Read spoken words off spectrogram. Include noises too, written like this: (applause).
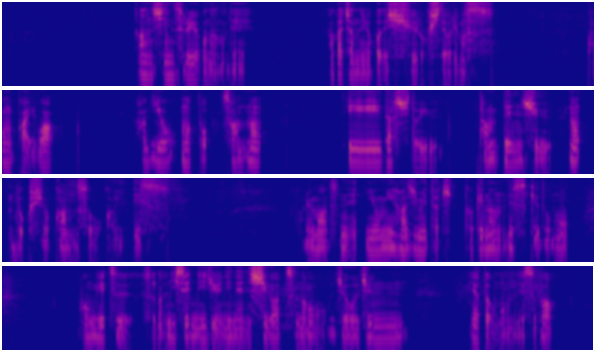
安心するようなので赤ちゃんの横で収録しております。今回は萩尾元さんの A ダッシュという短編集の読書感想会です。これまずね読み始めたきっかけなんですけども今月その2022年4月の上旬やと思うんですが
